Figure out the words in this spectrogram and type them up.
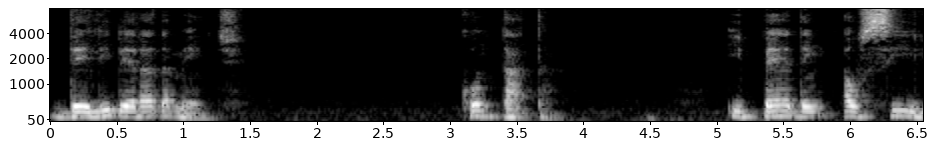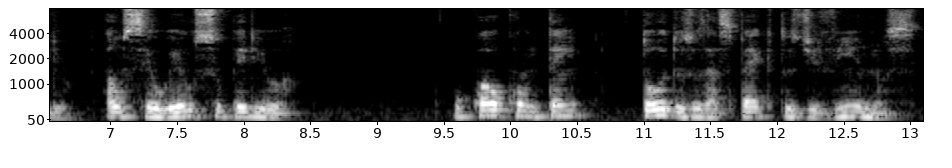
deliberadamente contatam e pedem auxílio ao seu eu superior, o qual contém todos os aspectos divinos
